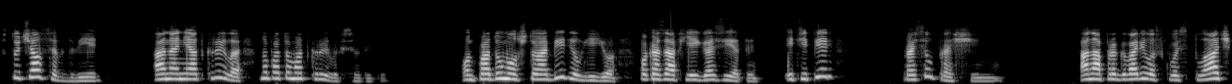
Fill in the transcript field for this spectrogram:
стучался в дверь. Она не открыла, но потом открыла все таки Он подумал, что обидел ее, показав ей газеты, и теперь просил прощения. Она проговорила сквозь плач,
